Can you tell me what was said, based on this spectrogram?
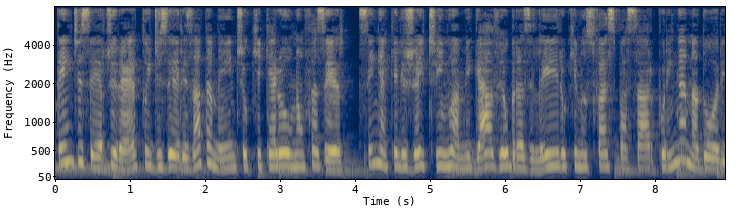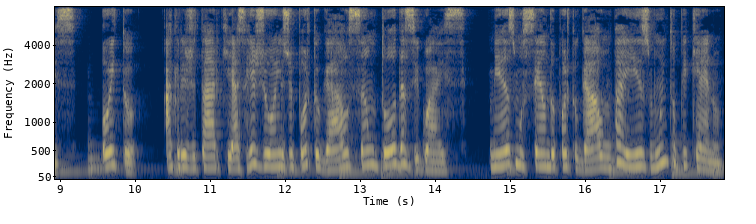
Tente ser direto e dizer exatamente o que quer ou não fazer, sem aquele jeitinho amigável brasileiro que nos faz passar por enganadores. 8. Acreditar que as regiões de Portugal são todas iguais. Mesmo sendo Portugal um país muito pequeno,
